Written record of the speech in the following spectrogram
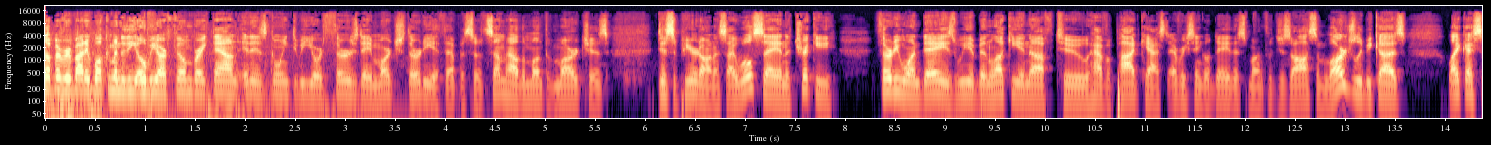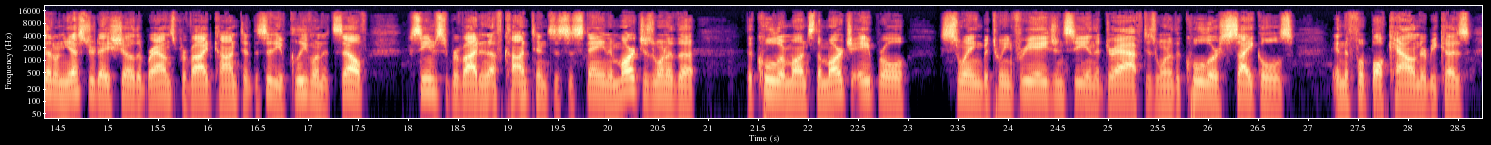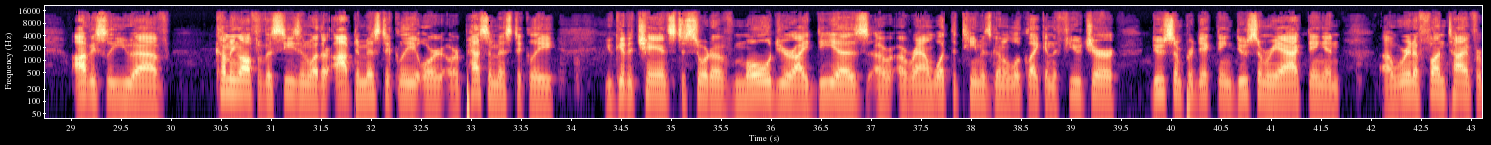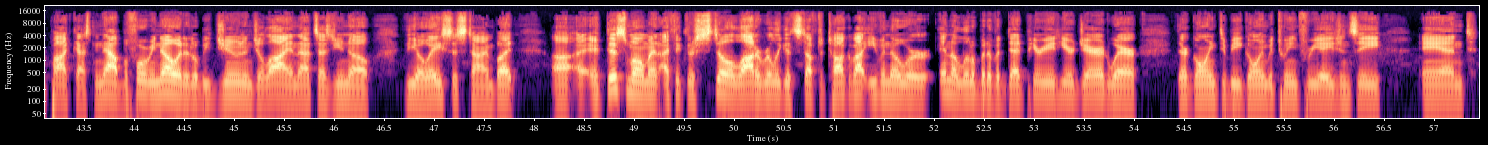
What's up, everybody? Welcome into the OBR Film Breakdown. It is going to be your Thursday, March 30th episode. Somehow the month of March has disappeared on us. I will say, in a tricky 31 days, we have been lucky enough to have a podcast every single day this month, which is awesome. Largely because, like I said on yesterday's show, the Browns provide content. The city of Cleveland itself seems to provide enough content to sustain. And March is one of the the cooler months. The March April swing between free agency and the draft is one of the cooler cycles in the football calendar because obviously you have coming off of a season, whether optimistically or, or pessimistically, you get a chance to sort of mold your ideas around what the team is going to look like in the future, do some predicting, do some reacting, and uh, we're in a fun time for podcasting. Now, before we know it, it'll be June and July, and that's, as you know, the Oasis time. But uh, at this moment, I think there's still a lot of really good stuff to talk about, even though we're in a little bit of a dead period here, Jared, where they're going to be going between free agency and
